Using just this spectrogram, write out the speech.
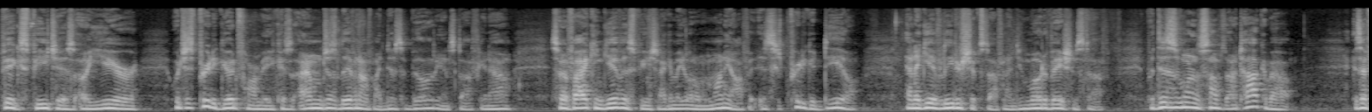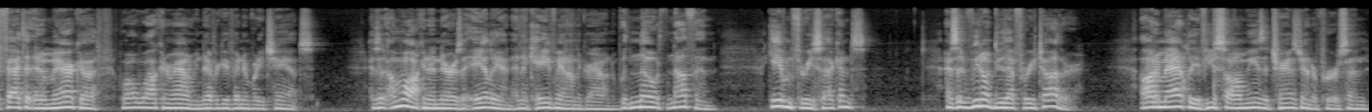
big speeches a year, which is pretty good for me because I'm just living off my disability and stuff, you know? So if I can give a speech and I can make a little money off it, it's a pretty good deal. And I give leadership stuff and I do motivation stuff. But this is one of the stuff I talk about is the fact that in America, we're all walking around, we never give anybody a chance. I said, I'm walking in there as an alien and a caveman on the ground with no nothing. I gave him three seconds. I said, we don't do that for each other. Automatically, if you saw me as a transgender person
